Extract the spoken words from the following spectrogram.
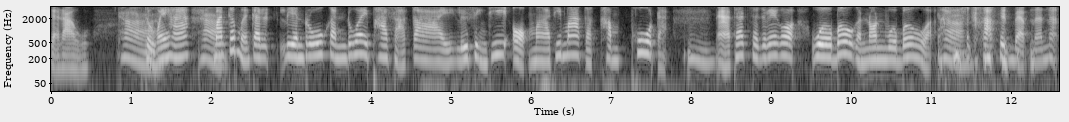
กับเราค่ะ ถูกไหมคะค่ะมันก็เหมือนกับเรียนรู้กันด้วยภาษากาย หรือสิ่งที่ออกมาที่มากกับคำพูดอะอืมอ่าถ้าจะเรียกว่า verbal กับ non verbal อะค่ะนะคะเป็นแบบนั้นอะ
